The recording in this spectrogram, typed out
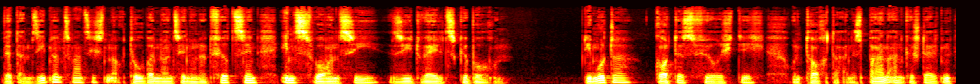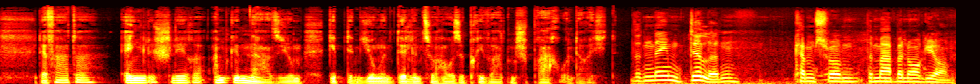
wird am 27. Oktober 1914 in Swansea, Südwales, geboren. Die Mutter, gottesfürchtig und Tochter eines Bahnangestellten, der Vater Englischlehrer am Gymnasium, gibt dem jungen Dylan zu Hause privaten Sprachunterricht. The name Dylan comes from the Mabinogion,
